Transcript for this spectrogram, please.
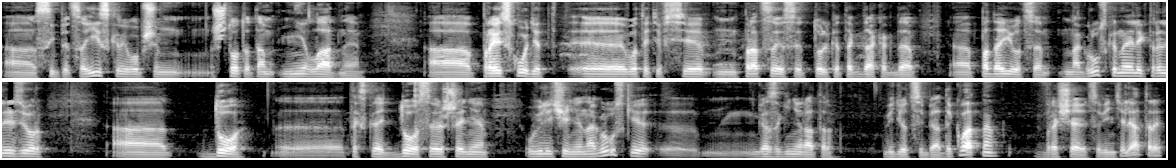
а, сыпятся искры, в общем, что-то там неладное. А, происходят э, вот эти все процессы только тогда, когда подается нагрузка на электролизер. До, э, так сказать, до совершения увеличения нагрузки э, газогенератор ведет себя адекватно, вращаются вентиляторы.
